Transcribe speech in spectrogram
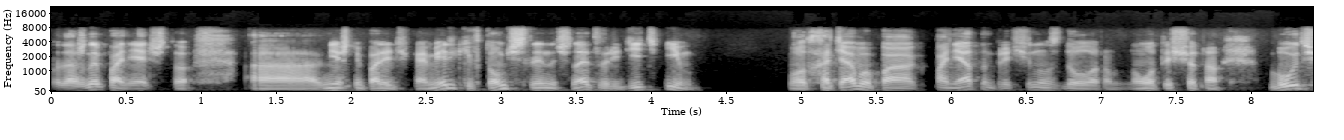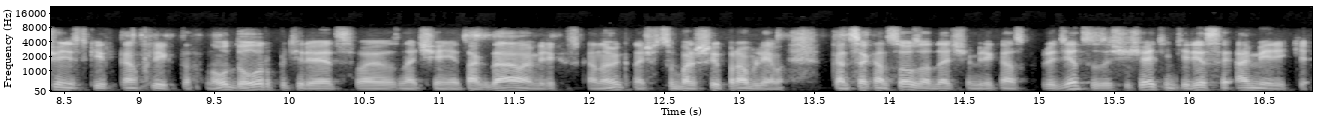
должны понять, что э, внешняя политика Америки в том числе начинает вредить им. Вот хотя бы по понятным причинам с долларом. Ну вот еще там будет еще несколько конфликтов, но доллар потеряет свое значение. Тогда в американской экономике начнутся большие проблемы. В конце концов, задача американского президента защищать интересы Америки.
